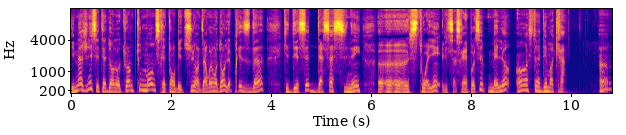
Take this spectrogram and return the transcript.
Imaginez si c'était Donald Trump, tout le monde serait tombé dessus en disant, voyons donc, le président qui décide d'assassiner un, un- un citoyen, ça serait impossible. Mais là, ah, c'est un démocrate. Hein?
